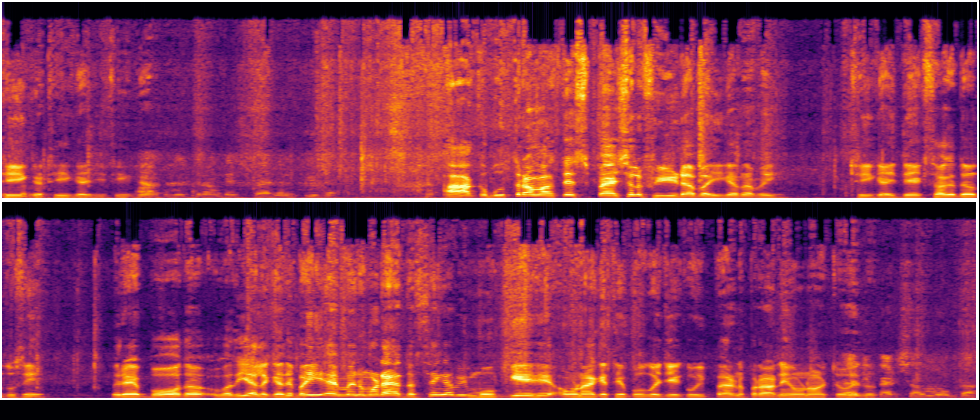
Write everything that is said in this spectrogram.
ਠੀਕ ਹੈ ਠੀਕ ਹੈ ਜੀ ਠੀਕ ਆ ਹੈ ਕਬੂਤਰਾਂ ਤੇ ਸਪੈਸ਼ਲ ਫੀਡ ਆ। ਆ ਕਬੂਤਰਾਂ ਵਾਸਤੇ ਸਪੈਸ਼ਲ ਫੀਡ ਆ ਬਾਈ ਕਹਿੰਦਾ ਬਾਈ। ਠੀਕ ਹੈ ਜੀ ਦੇਖ ਸਕਦੇ ਹੋ ਤੁਸੀਂ। ਵੀਰੇ ਬਹੁਤ ਵਧੀਆ ਲੱਗਿਆ ਤੇ ਬਾਈ ਇਹ ਮੈਨੂੰ ਮੜਾ ਦੱਸੇਗਾ ਵੀ ਮੋਗੇ ਇਹ ਆਉਣਾ ਕਿੱਥੇ ਪਊਗਾ ਜੇ ਕੋਈ ਭੈਣ ਭਰਾ ਨੇ ਆਉਣਾ ਚਾਹੇ ਤਾਂ। Pet shop Moga.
